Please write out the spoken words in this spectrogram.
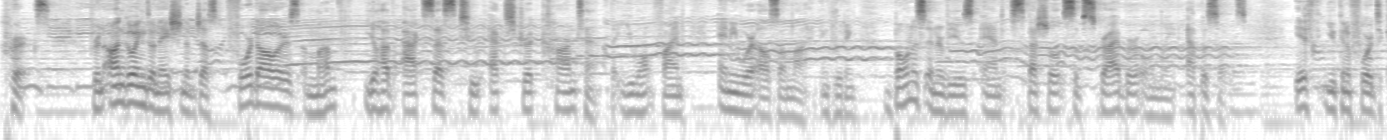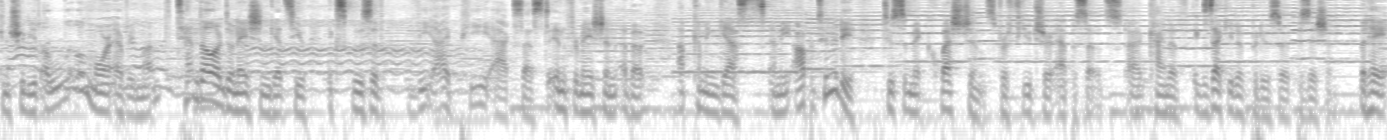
perks. For an ongoing donation of just $4 a month, you'll have access to extra content that you won't find anywhere else online, including bonus interviews and special subscriber only episodes. If you can afford to contribute a little more every month, $10 donation gets you exclusive VIP access to information about upcoming guests and the opportunity to submit questions for future episodes, a kind of executive producer position. But hey,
